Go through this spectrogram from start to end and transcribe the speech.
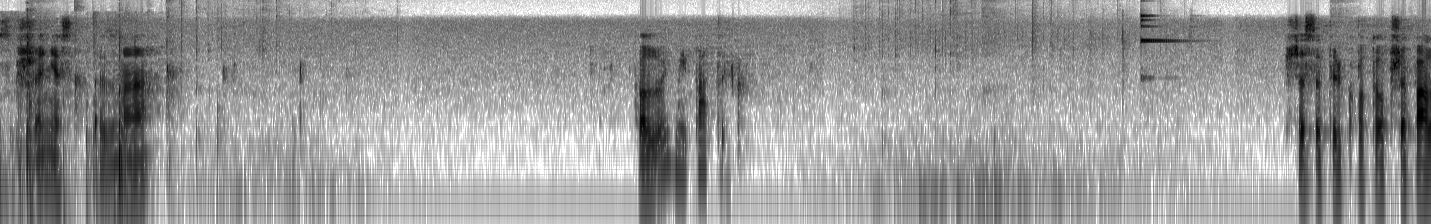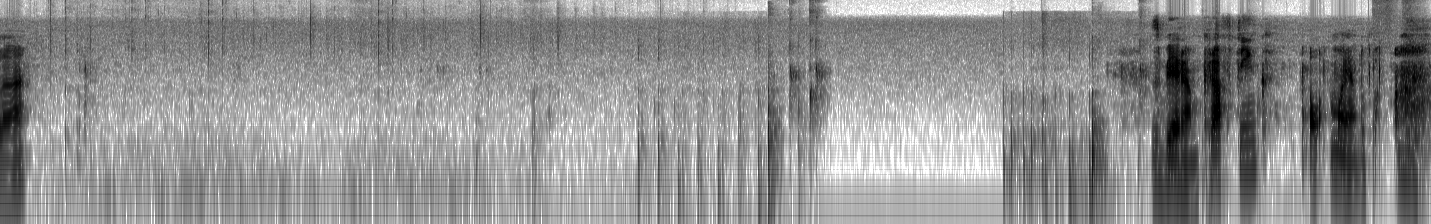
Skrzynię wezmę. Poluj mi patyk. Jeszcze se tylko to przepalę. Zbieram crafting. O, moja dupa. Ach.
